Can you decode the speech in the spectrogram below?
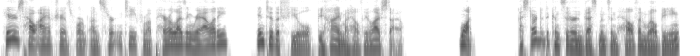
Here's how I have transformed uncertainty from a paralyzing reality into the fuel behind my healthy lifestyle. 1. I started to consider investments in health and well being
